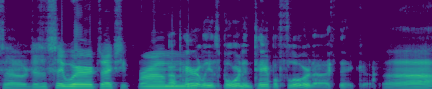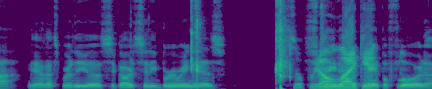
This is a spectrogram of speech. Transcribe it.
so does it say where it's actually from? Apparently, it's born in Tampa, Florida. I think. Ah. yeah, that's where the uh, Cigar City Brewing is. So if we Straight don't like it, Tampa, Florida.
